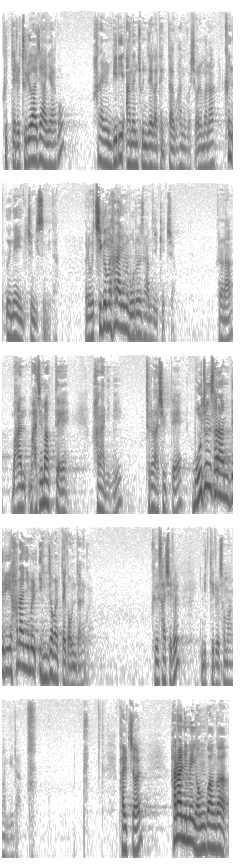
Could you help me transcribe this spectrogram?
그때를 두려워하지 아니하고 하나님을 미리 아는 존재가 됐다고 하는 것이 얼마나 큰 은혜일 줄 믿습니다. 여러분 지금은 하나님을 모르는 사람들이 있겠죠. 그러나 만, 마지막 때 하나님이 드러나실 때 모든 사람들이 하나님을 인정할 때가 온다는 거예요. 그 사실을 믿기를 소망합니다. 8절 하나님의 영광과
